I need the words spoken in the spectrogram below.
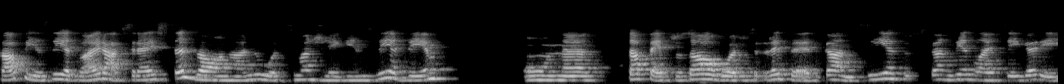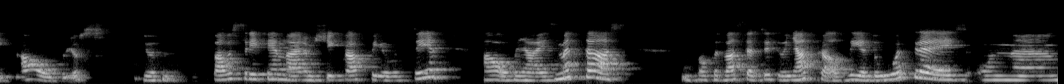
kafija zied vairākas reizes sezonā ar ļoti smaržīgiem ziediem, un eh, Tāpēc uz augu var redzēt gan ziedus, gan vienlaicīgi arī augļus. Jo pavasarī, piemēram, šī kafija uzzied, augļi aizmetās, un kaut kad vasaras vidū viņi atkal zied otrais, un uh,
